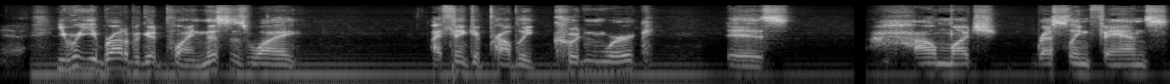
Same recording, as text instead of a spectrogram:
Yeah, you you brought up a good point. This is why I think it probably couldn't work. Is how much wrestling fans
